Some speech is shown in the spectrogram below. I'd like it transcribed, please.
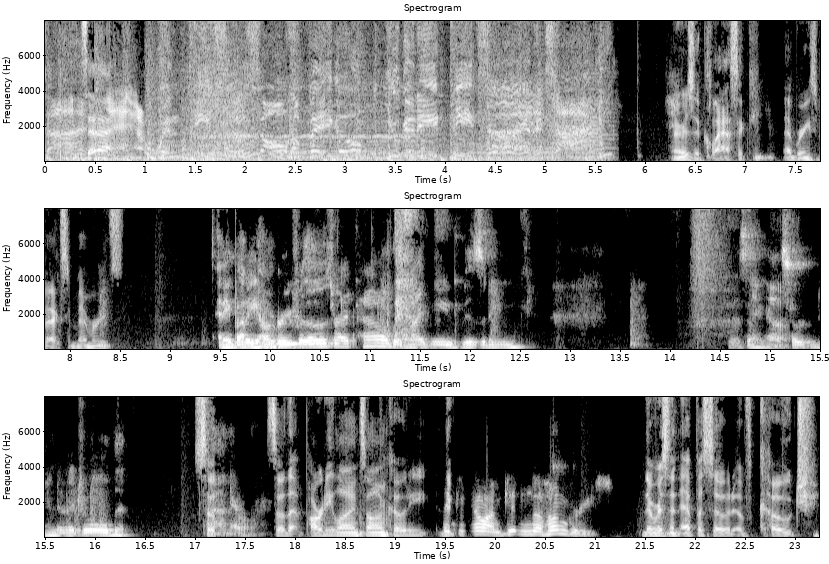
time. Time. When pizza's on a bagel, you can eat pizza anytime. there's a classic that brings back some memories. Anybody hungry for those right now that might be visiting visiting a certain individual that So, so that party line song, Cody. The, now I'm getting the hungries. there was an episode of Coach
